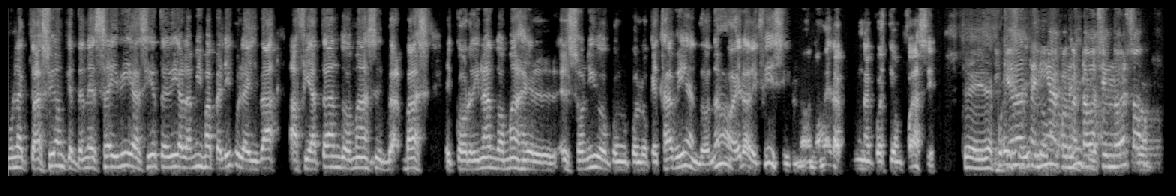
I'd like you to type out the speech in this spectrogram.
una actuación que tenés seis días, siete días la misma película y vas afiatando más, vas eh, coordinando más el, el sonido con, con, lo que estás viendo. No, era difícil, no, no era una cuestión fácil. Sí, y después ¿Qué edad tenía cuando estaba haciendo eso?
